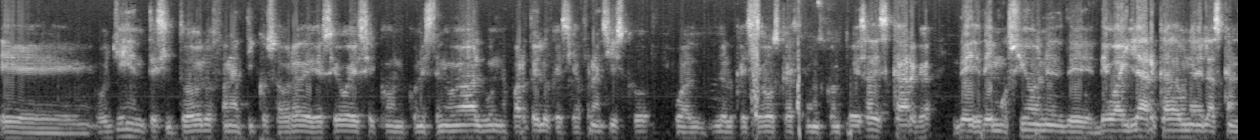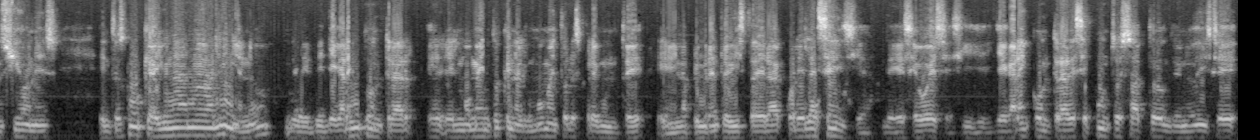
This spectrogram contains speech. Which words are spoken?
eh, oyentes y todos los fanáticos ahora de SOS con, con, este nuevo álbum, aparte de lo que decía Francisco, igual de lo que decía Oscar, con, toda esa descarga de, emociones, de, bailar cada una de las canciones. Entonces como que hay una nueva línea, ¿no? De, llegar a encontrar el, momento que en algún momento les pregunté en la primera entrevista era cuál es la esencia de SOS, si llegar a encontrar ese punto exacto donde uno dice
